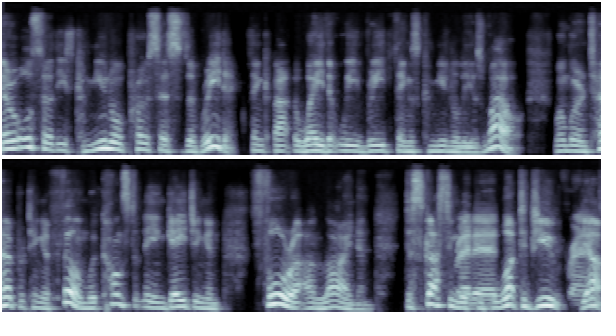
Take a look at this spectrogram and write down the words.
there are also these communal processes of reading. Think about the way that we read things communally as well. When we're interpreting a film, we're constantly engaging in fora online and discussing Reddit, with people. What did you, yeah,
